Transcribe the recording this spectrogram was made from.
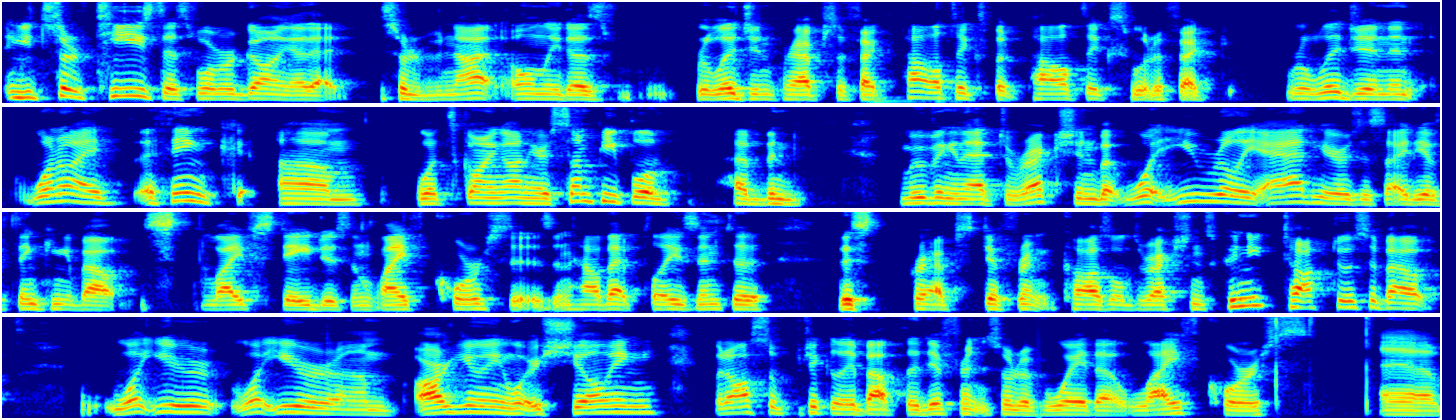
You sort of teased us where we're going that sort of not only does religion perhaps affect politics, but politics would affect religion. And one of I, I think um, what's going on here, some people have, have been moving in that direction. But what you really add here is this idea of thinking about life stages and life courses and how that plays into this perhaps different causal directions. Can you talk to us about what you're what you're um, arguing, what you're showing, but also particularly about the different sort of way that life course uh,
